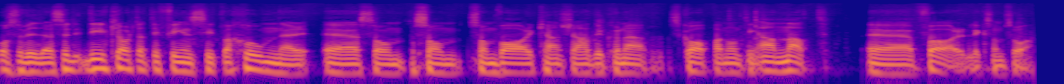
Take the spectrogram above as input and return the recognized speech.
och så vidare. Så det, det är klart att det finns situationer eh, som, som, som VAR kanske hade kunnat skapa någonting annat eh, för. Liksom så.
